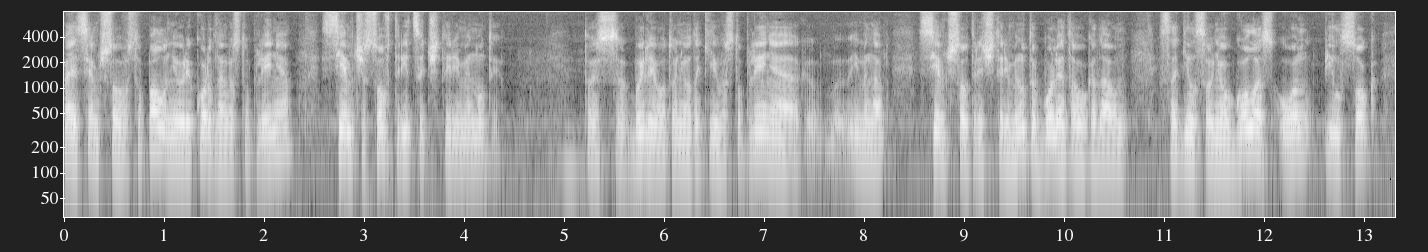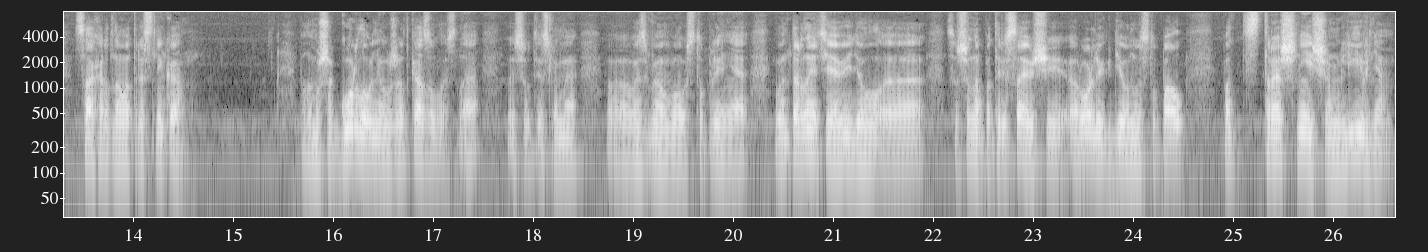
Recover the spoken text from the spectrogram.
5-7 часов выступал, у него рекордное выступление, 7 часов 34 минуты. То есть были вот у него такие выступления, именно 7 часов 34 минуты. Более того, когда он садился, у него голос, он пил сок сахарного тростника потому что горло у него уже отказывалось, да, то есть вот если мы э, возьмем его выступление в интернете, я видел э, совершенно потрясающий ролик, где он выступал под страшнейшим ливнем,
